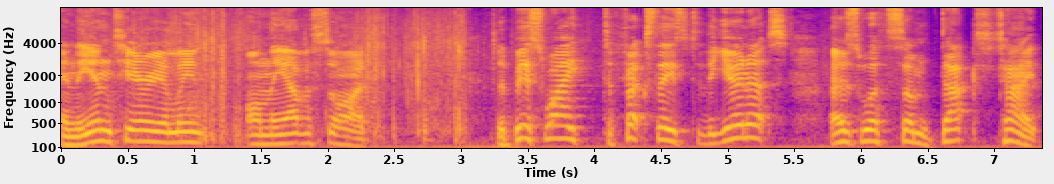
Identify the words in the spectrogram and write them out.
and the interior length on the other side. The best way to fix these to the units is with some duct tape.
